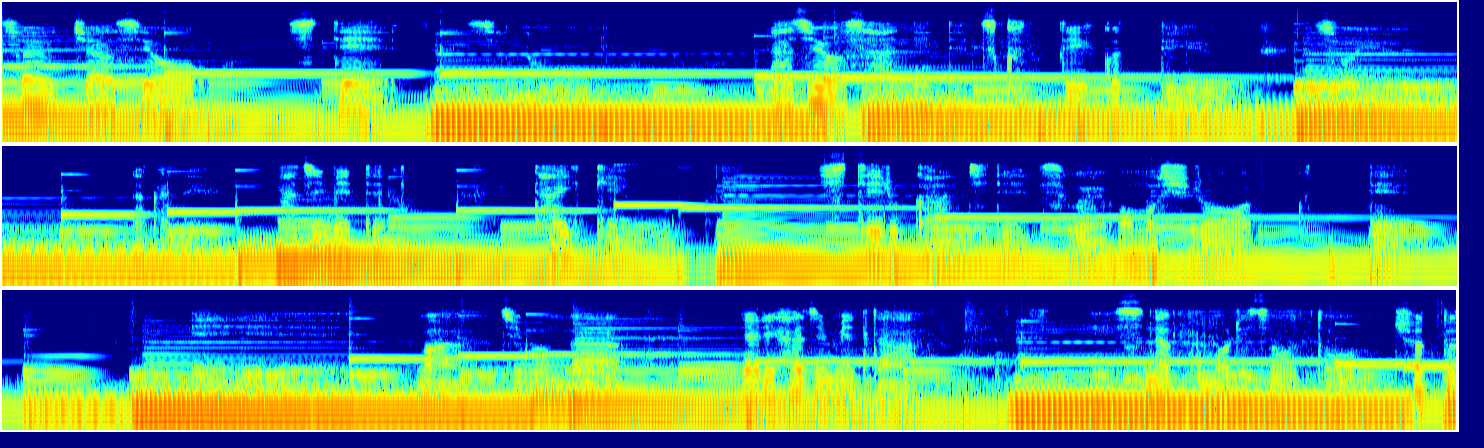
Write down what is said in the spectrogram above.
そういう打ち合わせをしてそのラジオ3人で作っていくっていうてる感じですごい面白くて、えー、まあ自分がやり始めた、えー、スナック森蔵とちょっと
